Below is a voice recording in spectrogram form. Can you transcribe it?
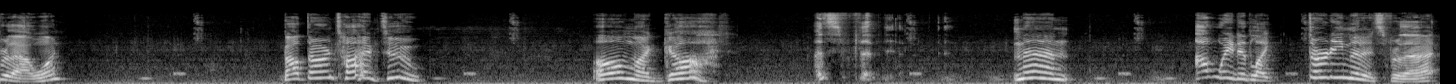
for that one. About darn time, too. Oh my god. That's. Man. I waited like 30 minutes for that.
